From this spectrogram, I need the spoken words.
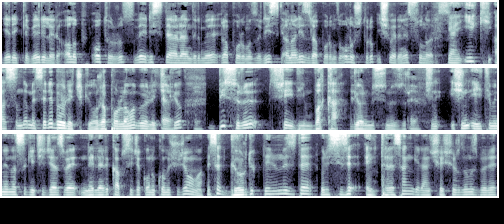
gerekli verileri alıp otururuz ve risk değerlendirme raporumuzu, risk analiz raporumuzu oluşturup işverene sunarız. Yani ilk aslında mesele böyle çıkıyor. Raporlama böyle çıkıyor. Evet, evet. Bir sürü şey diyeyim vaka evet. görmüşsünüzdür. Evet. Şimdi işin eğitimine nasıl geçeceğiz ve neleri kapsayacak onu konuşacağım ama mesela gördüklerinizde böyle size enteresan gelen şaşırdığınız böyle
